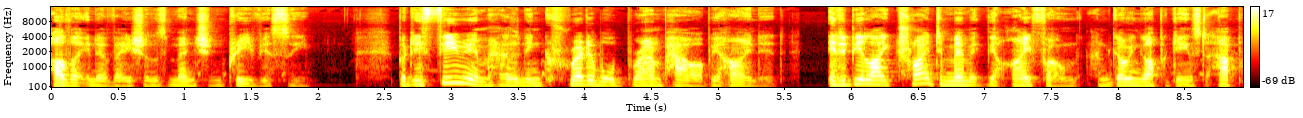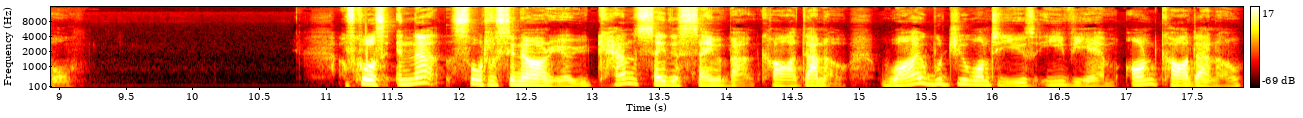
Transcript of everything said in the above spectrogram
other innovations mentioned previously. But Ethereum has an incredible brand power behind it. It'd be like trying to mimic the iPhone and going up against Apple. Of course, in that sort of scenario, you can say the same about Cardano. Why would you want to use EVM on Cardano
